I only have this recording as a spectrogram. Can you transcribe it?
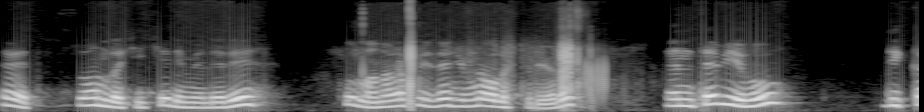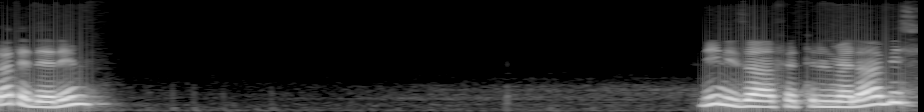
Evet, sondaki kelimeleri kullanarak biz de cümle oluşturuyoruz. Entebihu dikkat ederim. Linizafetil melabis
